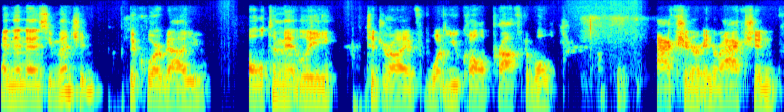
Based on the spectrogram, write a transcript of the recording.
and then as you mentioned, the core value ultimately to drive what you call profitable action or interaction.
